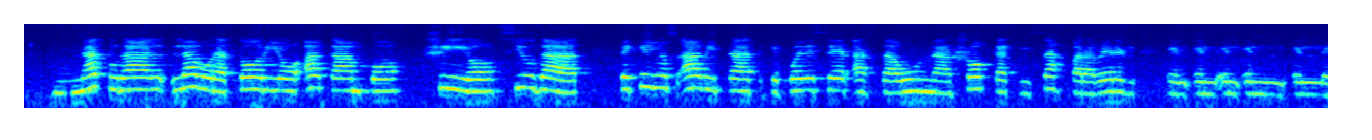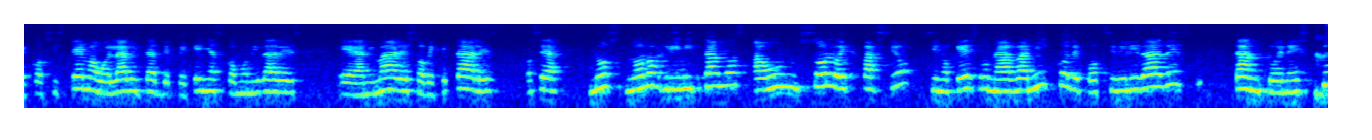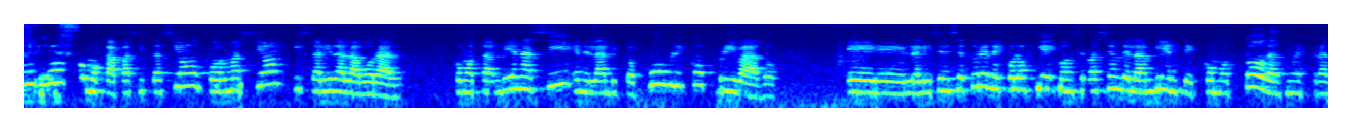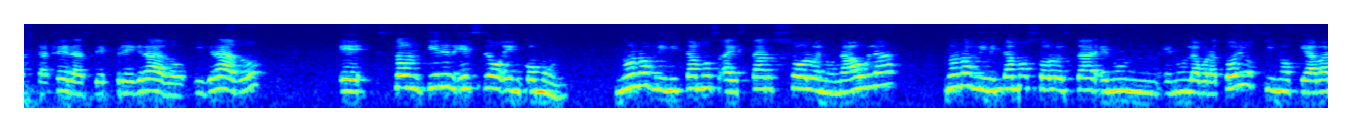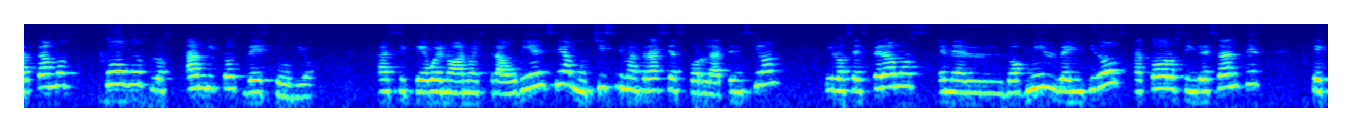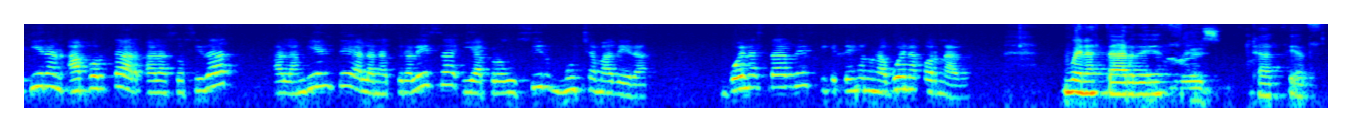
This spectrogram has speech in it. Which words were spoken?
natural, laboratorio, a campo, río, ciudad, pequeños hábitats que puede ser hasta una roca quizás para ver el, ecosistema o el hábitat de pequeñas comunidades eh, animales o vegetales. O sea, no nos limitamos a un solo espacio, sino que es un abanico de posibilidades, tanto en estudios como capacitación, formación y salida laboral, como también así en el ámbito público, privado. Eh, la licenciatura en Ecología y Conservación del Ambiente, como todas nuestras carreras de pregrado y grado, eh, son, tienen eso en común. No nos limitamos a estar solo en un aula, no nos limitamos solo a estar en un, en un laboratorio, sino que abarcamos todos los ámbitos de estudio. Así que bueno, a nuestra audiencia, muchísimas gracias por la atención y los esperamos en el 2022 a todos los ingresantes que quieran aportar a la sociedad, al ambiente, a la naturaleza y a producir mucha madera. Buenas tardes y que tengan una buena jornada. Buenas tardes. Gracias.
